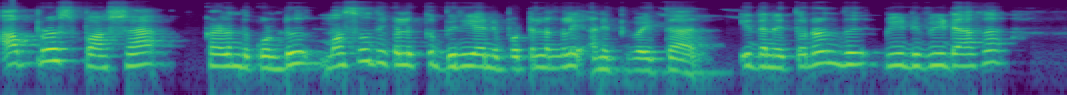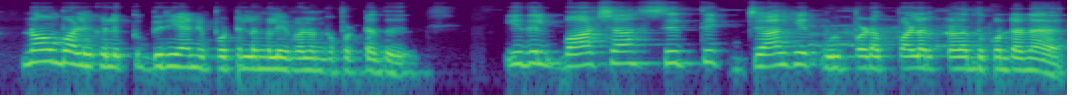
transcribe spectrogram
அப்ரோஸ் பாஷா கலந்து கொண்டு மசூதிகளுக்கு பிரியாணி பொட்டலங்களை அனுப்பி வைத்தார். இதனைத் தொடர்ந்து வீடு வீடாக நோம்பாளிகளுக்கு பிரியாணி பொட்டலங்களை வழங்கப்பட்டது. இதில் பாட்ஷா சித்திக் ஜாகித் உட்பட பலர் கலந்து கொண்டனர்.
